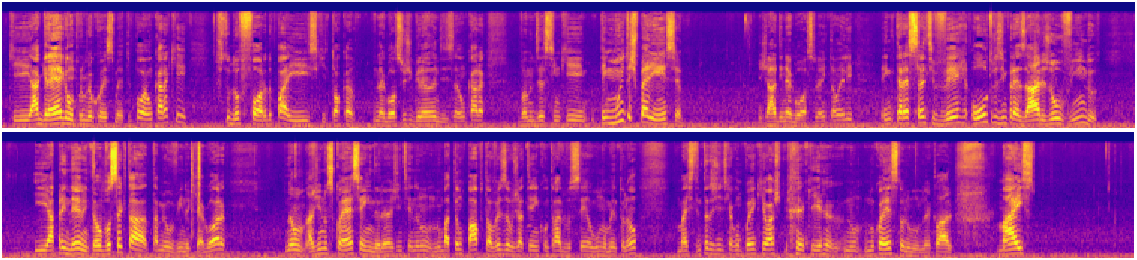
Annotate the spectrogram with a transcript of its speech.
que agregam para o meu conhecimento. E, pô, é um cara que estudou fora do país, que toca negócios grandes, é um cara, vamos dizer assim, que tem muita experiência já de negócio, né? Então ele é interessante ver outros empresários ouvindo e aprendendo. Então você que está tá me ouvindo aqui agora, não, a gente não se conhece ainda, né? A gente ainda não, não bateu um papo, talvez eu já tenha encontrado você em algum momento ou não, mas tem tanta gente que acompanha que eu acho que, não, não conheço todo mundo, né? Claro. Mas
